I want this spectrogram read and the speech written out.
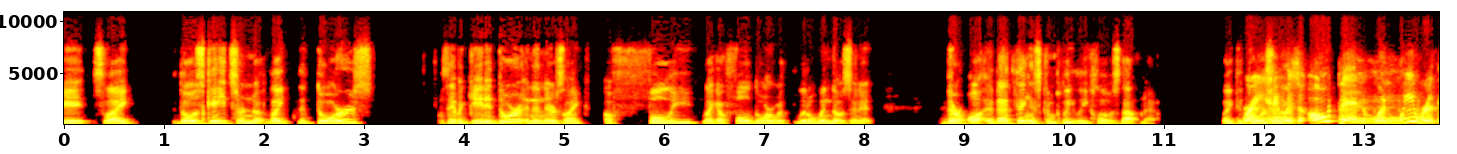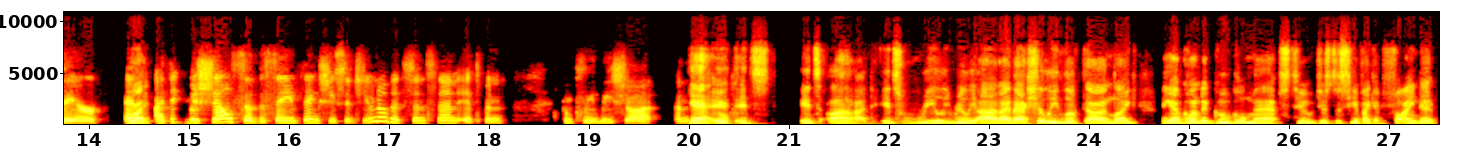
it's like those gates are no, like the doors they have a gated door and then there's like a fully like a full door with little windows in it. They're all that thing is completely closed up now. Like the right and it not- was open when we were there and Right. i think michelle said the same thing. She said do you know that since then it's been completely shut and yeah it, "Oh, it's it's odd. It's really really odd. I've actually looked on like i think i've gone to google maps too just to see if i could find it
